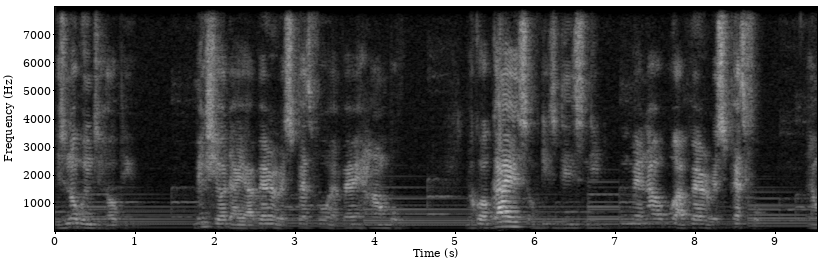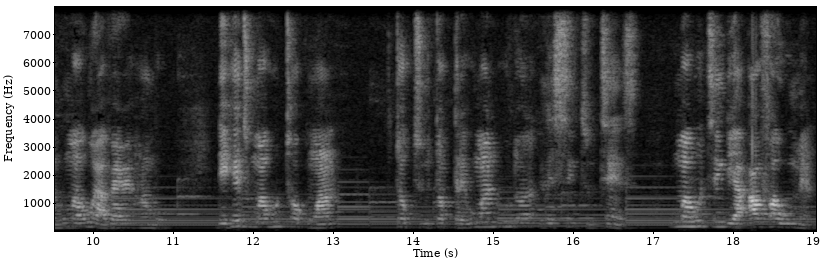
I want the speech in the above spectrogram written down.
it's not going to help you. Make sure that you are very respectful and very humble. Because guys of these days need women now who are very respectful and women who are very humble. They hate women who talk one, talk two, talk three, women who don't listen to things, women who think they are alpha women.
